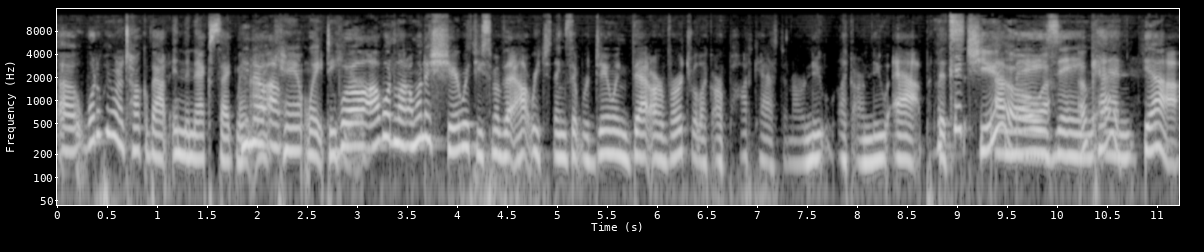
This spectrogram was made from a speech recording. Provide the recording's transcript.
uh, what do we want to talk about in the next segment? You know, I, can't wait to hear. Well, I would. I want to share with you some of the outreach things that we're doing that are virtual, like our podcast and our new, like our new app. That's at you. amazing. Okay. and yeah.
